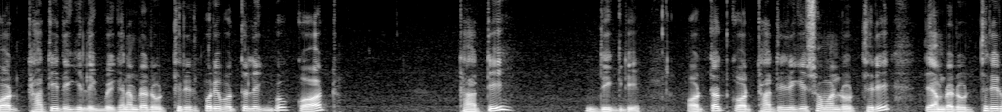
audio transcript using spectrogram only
কট থার্টি ডিগ্রি লিখব। এখানে আমরা রুট থ্রির পরিবর্তে লিখব কট থার্টি ডিগ্রি। অর্থাৎ কট থার্টি ডিগ্রি সমান রুট থ্রি তাই আমরা রুট থ্রির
